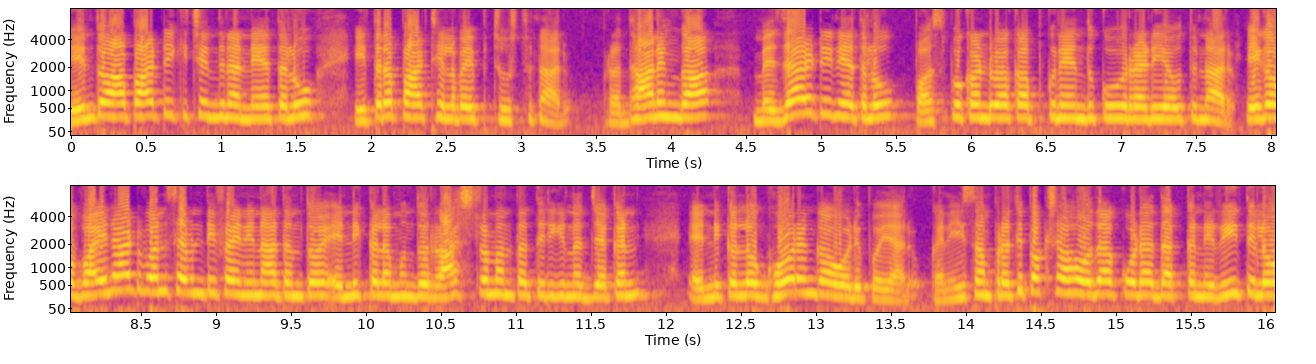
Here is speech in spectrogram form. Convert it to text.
దీంతో ఆ పార్టీకి చెందిన నేతలు ఇతర పార్టీల వైపు చూస్తున్నారు. ప్రధానంగా మెజారిటీ నేతలు పసుపు కండువా కప్పుకునేందుకు రెడీ అవుతున్నారు. ఇక వైనాట్ వన్ సెవెంటీ ఫైవ్ నినాదంతో ఎన్నికల ముందు రాష్ట్రమంతా తిరిగిన జగన్ ఎన్నికల్లో ఘోరంగా ఓడిపోయారు. కనీసం ప్రతిపక్ష హోదా కూడా దక్కని రీతిలో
